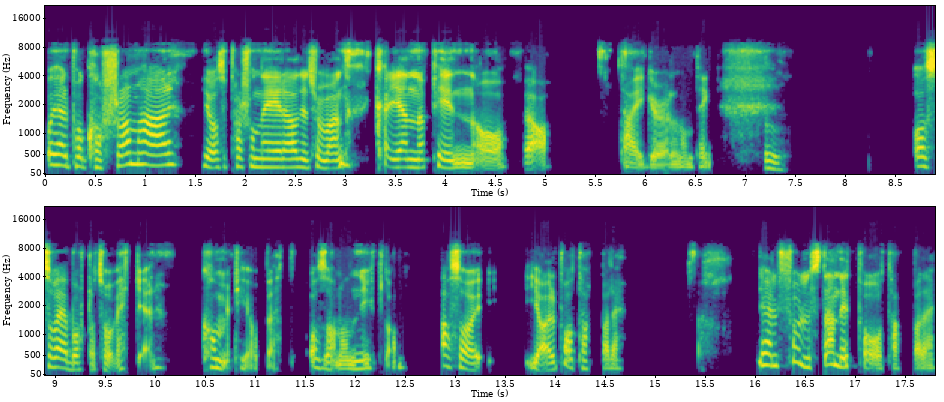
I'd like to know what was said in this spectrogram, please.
Och jag höll på att korsa de här. Jag var så passionerad. Jag tror det var en cayennepin och ja, tiger eller någonting. Mm. Och så var jag borta två veckor. Kommer till jobbet och så har någon nypt dem. Alltså, jag höll på att tappa det. Jag höll fullständigt på att tappa det.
